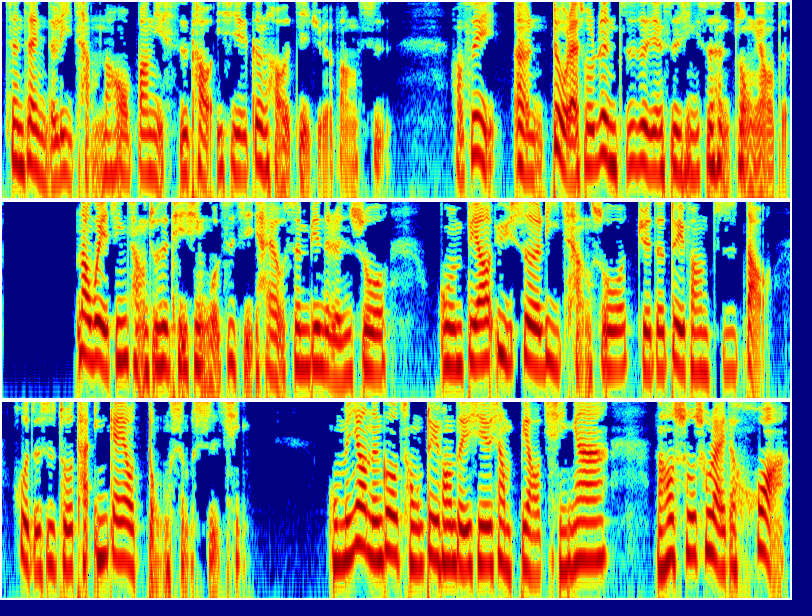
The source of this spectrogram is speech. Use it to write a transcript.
站在你的立场，然后帮你思考一些更好的解决方式。好，所以嗯，对我来说，认知这件事情是很重要的。那我也经常就是提醒我自己，还有身边的人说，我们不要预设立场，说觉得对方知道，或者是说他应该要懂什么事情。我们要能够从对方的一些像表情啊，然后说出来的话，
